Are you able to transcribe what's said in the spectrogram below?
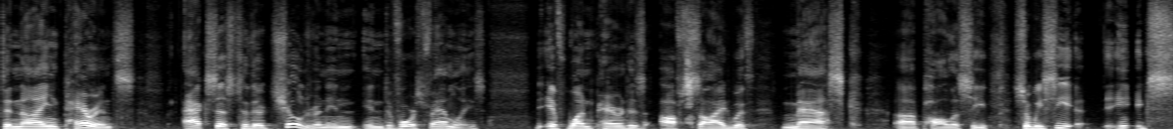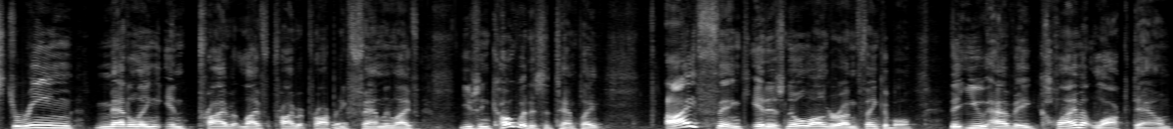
denying parents access to their children in, in divorced families if one parent is offside with mask uh, policy. So we see extreme meddling in private life, private property, family life, using COVID as a template. I think it is no longer unthinkable that you have a climate lockdown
